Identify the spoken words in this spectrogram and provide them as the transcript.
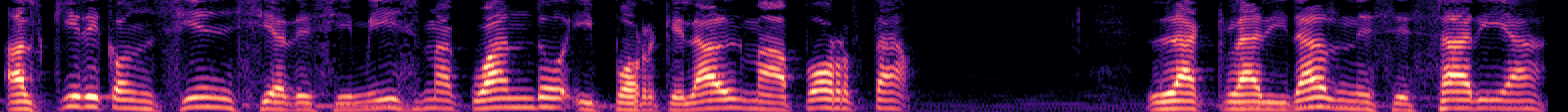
adquiere conciencia de sí misma cuando y porque el alma aporta la claridad necesaria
